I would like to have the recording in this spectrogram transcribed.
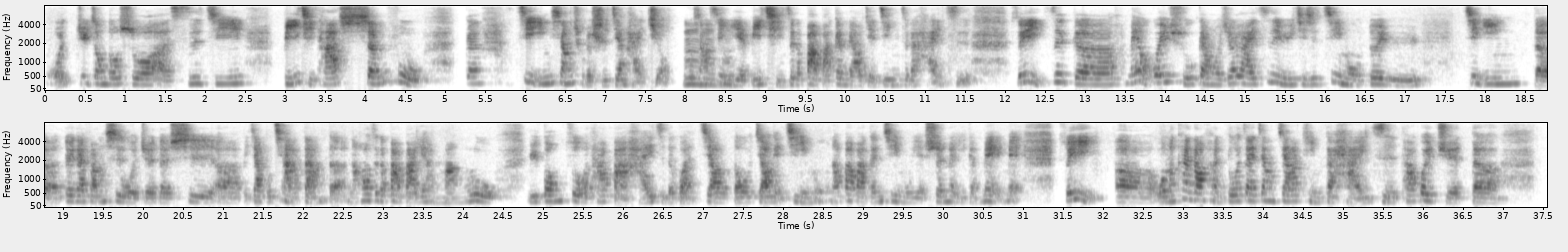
我剧中都说呃司机比起他生父跟季英相处的时间还久，我相信也比起这个爸爸更了解季英这个孩子。所以这个没有归属感，我觉得来自于其实继母对于继英的对待方式，我觉得是呃比较不恰当的。然后这个爸爸也很忙碌于工作，他把孩子的管教都交给继母。那爸爸跟继母也生了一个妹妹，所以呃我们看到很多在这样家庭的孩子，他会觉得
